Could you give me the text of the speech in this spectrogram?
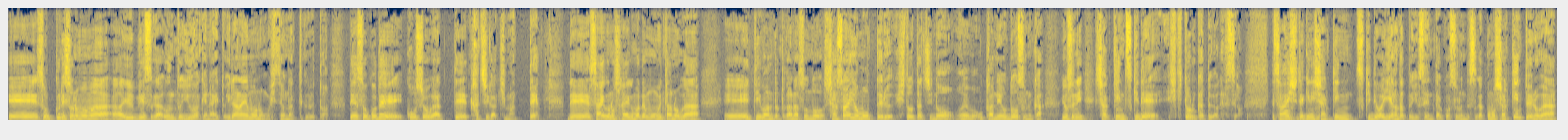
えー、そっくりそのまま UBS がうんと言うわけないと。いらないものも必要になってくると。で、そこで交渉があって、価値が決まって、で、最後の最後まで揉めたのが、えー、AT1 だったかな、その、社債を持ってる人たちのお金をどうするのか。要するに、借金付きで引き取るかというわけですよ。で最終的に借金付きでは嫌だという選択をするんですが、この借金というのが、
